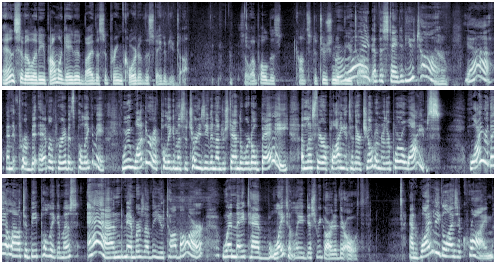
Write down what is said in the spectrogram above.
and civility promulgated by the Supreme Court of the state of Utah. So uphold this Constitution of Utah. Right, of the state of Utah. Yeah. Yeah, and it prohib- ever prohibits polygamy. We wonder if polygamous attorneys even understand the word obey unless they're applying it to their children or their plural wives. Why are they allowed to be polygamous and members of the Utah Bar when they have blatantly disregarded their oath? And why legalize a crime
